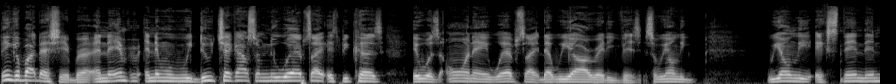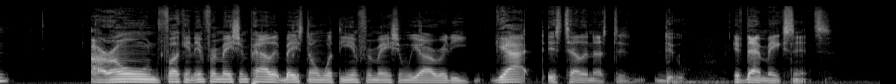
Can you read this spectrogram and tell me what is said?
Think about that shit, bro. And the, and then when we do check out some new website, it's because it was on a website that we already visit. So we only we only extending our own fucking information palette based on what the information we already got is telling us to do. If that makes sense.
